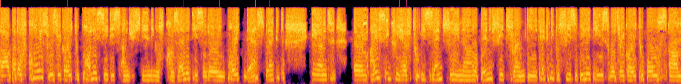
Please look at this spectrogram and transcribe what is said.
Uh, but of course, with regard to policy, this understanding of causality is a very important aspect. And um, I think we have to essentially now benefit from the technical feasibilities with regard to both um,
